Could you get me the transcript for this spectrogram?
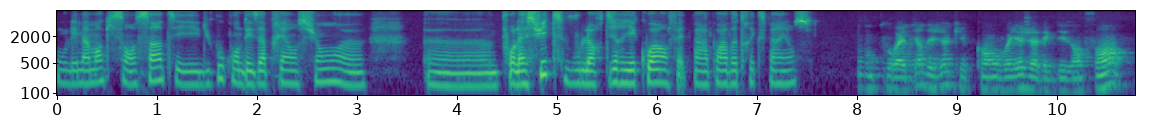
ou les mamans qui sont enceintes et du coup qui ont des appréhensions pour la suite, vous leur diriez quoi en fait par rapport à votre expérience? On pourrait dire déjà que quand on voyage avec des enfants,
